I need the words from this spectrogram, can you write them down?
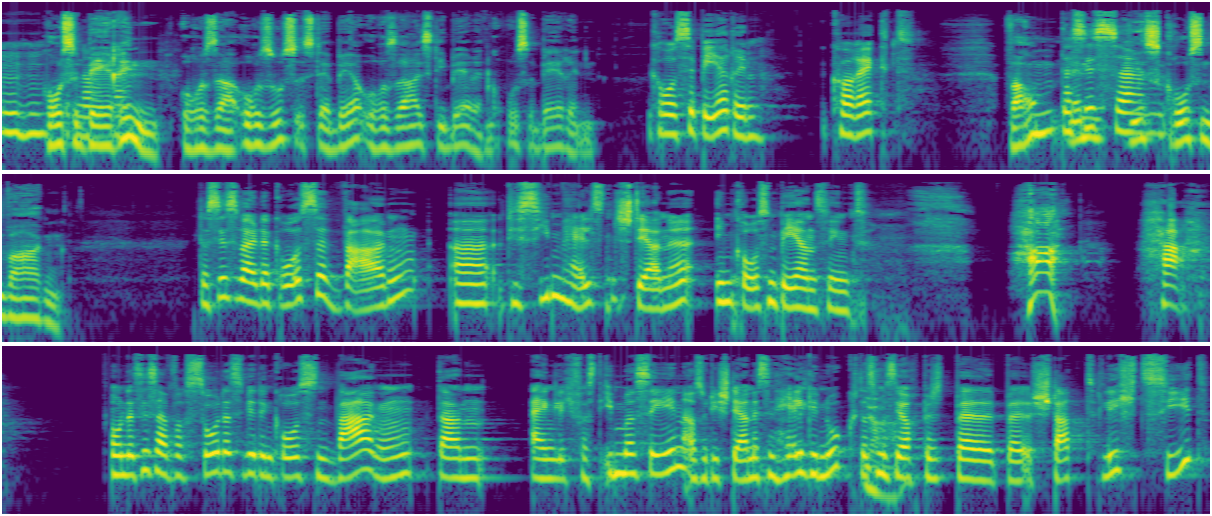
Mhm, große genau, Bärin. Ja. Ursa. Ursus ist der Bär, Ursa ist die Bärin, große Bärin. Große Bärin, korrekt. Warum das nennen ist, wir es ähm, großen Wagen? Das ist, weil der große Wagen äh, die sieben hellsten Sterne im großen Bären sind. Ha! Ha! Und es ist einfach so, dass wir den großen Wagen dann eigentlich fast immer sehen. Also die Sterne sind hell genug, dass ja. man sie auch bei, bei, bei Stadtlicht sieht.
